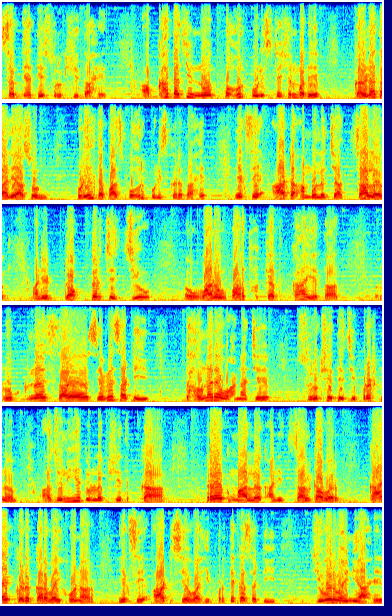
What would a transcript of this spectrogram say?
सध्या ते सुरक्षित आहेत. अपघाताची नोंद पहूर पोलीस स्टेशनमध्ये करण्यात आली असून पुढील तपास पहूर पोलीस करत आहेत. एकशे आठ अँब्युलन्सच्या चालक आणि डॉक्टरचे जीव वारंवार धोक्यात का येतात? रुग्ण सा- सेवेसाठी धावणाऱ्या वाहनाचे सुरक्षतेचे प्रश्न अजूनही दुर्लक्षित का? ट्रक मालक आणि चालकावर काय कडक कारवाई होणार? एकशे आठ सेवा ही प्रत्येकासाठी जीवनवाहिनी आहे.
